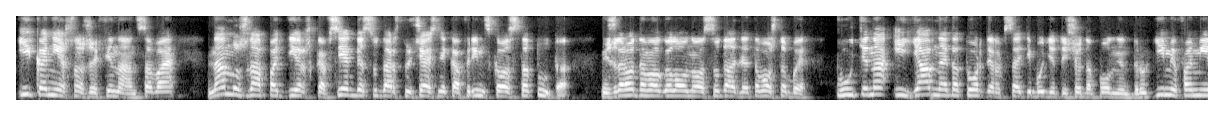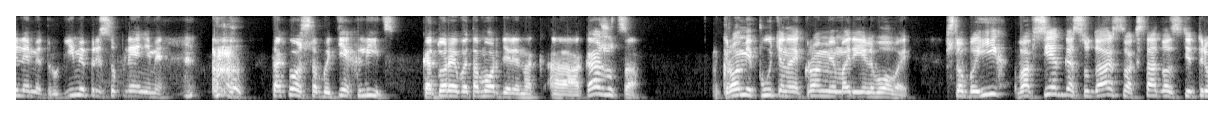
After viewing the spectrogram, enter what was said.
и, конечно же, финансовая. Нам нужна поддержка всех государств-участников Римского статута, Международного уголовного суда для того, чтобы Путина, и явно этот ордер, кстати, будет еще дополнен другими фамилиями, другими преступлениями, так вот, чтобы тех лиц, которые в этом ордере а, окажутся, кроме Путина и кроме Марии Львовой, чтобы их во всех государствах 123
